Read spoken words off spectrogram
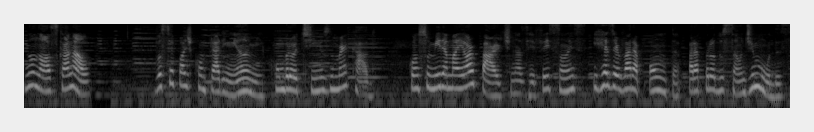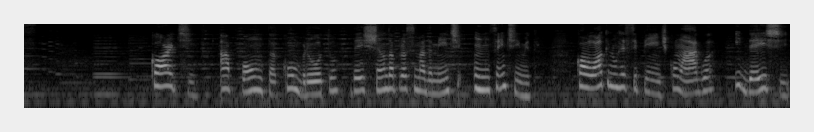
no nosso canal. Você pode comprar inhame com brotinhos no mercado consumir a maior parte nas refeições e reservar a ponta para a produção de mudas. Corte a ponta com broto, deixando aproximadamente 1 centímetro. Coloque no recipiente com água e deixe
